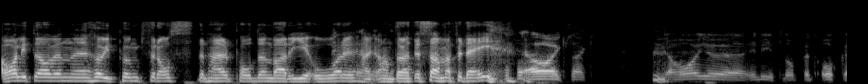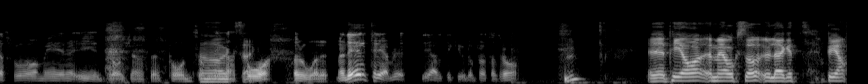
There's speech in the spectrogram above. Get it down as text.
Ja, lite av en höjdpunkt för oss den här podden varje år. Jag antar att det är samma för dig? ja, exakt. Jag har ju Elitloppet och att få vara med i Travtjänstens podd som ja, mina två för året. Men det är trevligt. Det är alltid kul att prata trav. Mm. Eh, PA är med också. Hur är läget PA?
